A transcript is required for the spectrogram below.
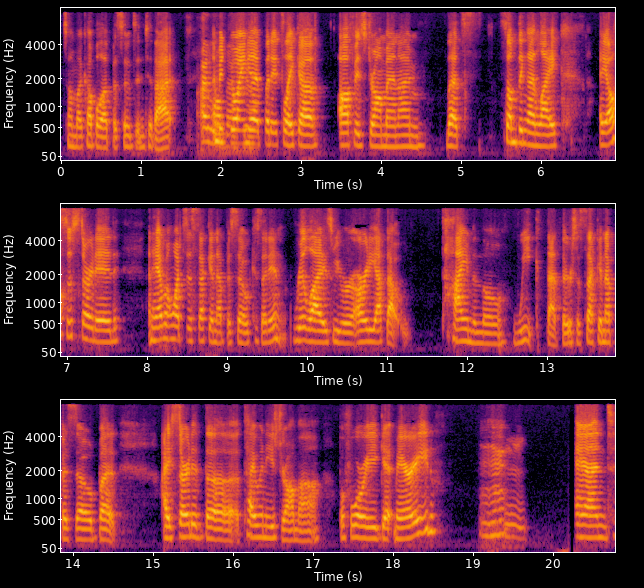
So I'm a couple episodes into that. I love I'm enjoying show. it, but it's like a office drama, and I'm that's something I like. I also started, and I haven't watched the second episode because I didn't realize we were already at that time in the week that there's a second episode. But I started the Taiwanese drama before we get married, Mhm. Mm. and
